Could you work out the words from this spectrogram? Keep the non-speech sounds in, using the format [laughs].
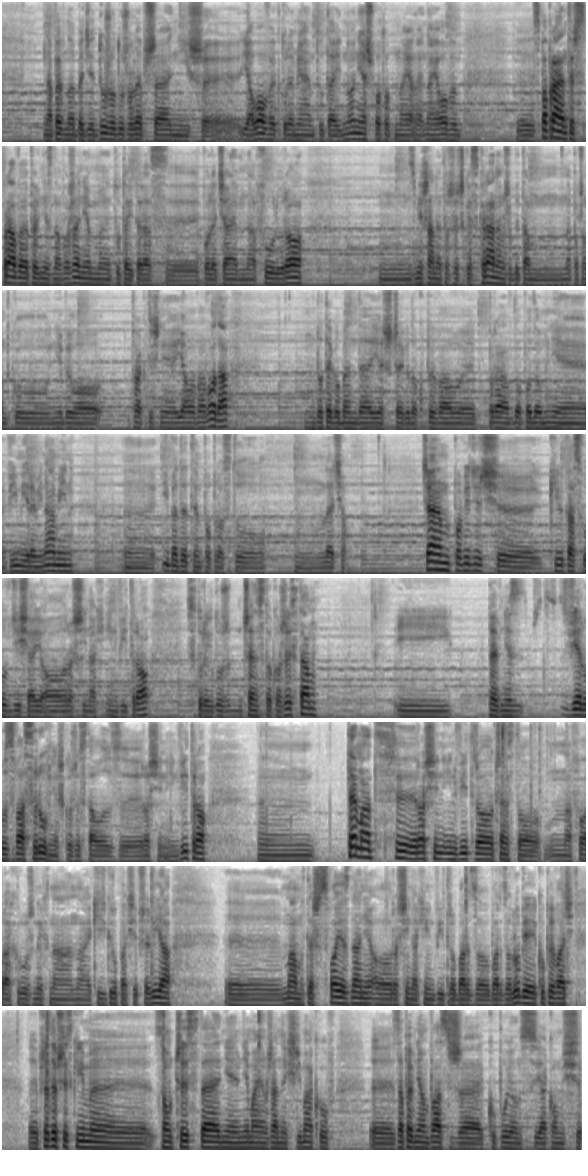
na pewno będzie dużo, dużo lepsze niż y, jałowe, które miałem tutaj. No nie szło to na, na jałowym. Y, Spaprałem też sprawę pewnie z nawożeniem. Tutaj teraz poleciałem na full raw zmieszane troszeczkę z kranem, żeby tam na początku nie było praktycznie jałowa woda. Do tego będę jeszcze dokupywał e, prawdopodobnie Vimi Reminamin e, i będę tym po prostu mm, leciał. Chciałem powiedzieć e, kilka słów dzisiaj o roślinach in vitro, z których dużo, często korzystam i pewnie wielu z Was również korzystało z roślin in vitro. Temat y, roślin in vitro często na forach różnych, na, na jakichś grupach się przewija. Mam też swoje zdanie o roślinach in vitro, bardzo, bardzo lubię je kupywać. Przede wszystkim yy, są czyste, nie, nie mają żadnych ślimaków. Zapewniam Was, że kupując jakąś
